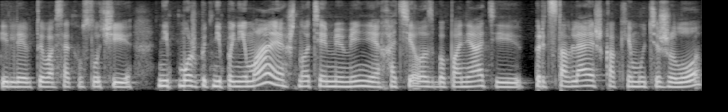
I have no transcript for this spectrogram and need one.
или ты, во всяком случае, не, может быть, не понимаешь, но, тем не менее, хотелось бы понять и представляешь, как ему тяжело,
